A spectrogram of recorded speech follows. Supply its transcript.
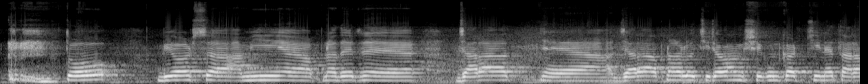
তো ভিওয়ার্স আমি আপনাদের যারা যারা আপনারা হলো চিটাগাং সেগুন কাঠ চিনে, তারা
